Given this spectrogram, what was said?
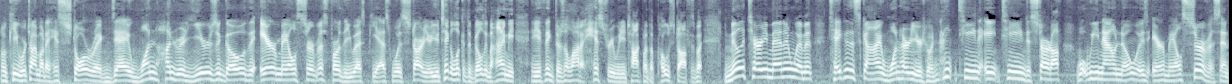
Okay, we're talking about a historic day. 100 years ago, the airmail service for the USPS was started. You, know, you take a look at the building behind me and you think there's a lot of history when you talk about the post office, but military men and women taken to the sky 100 years ago, 1918, to start off what we now know as airmail service. And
